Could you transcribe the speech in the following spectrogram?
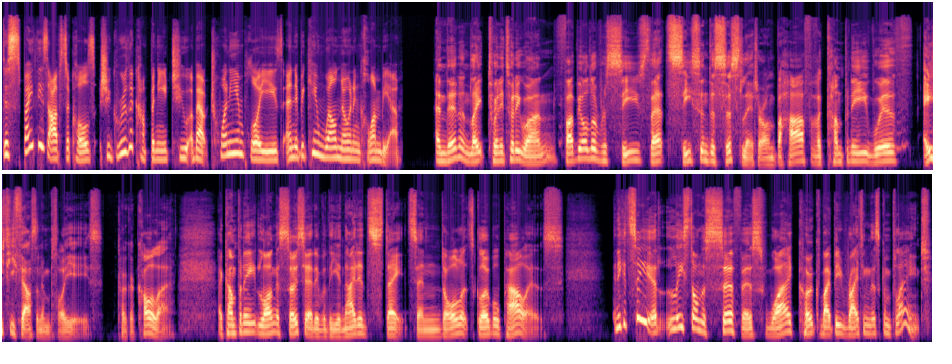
Despite these obstacles, she grew the company to about 20 employees and it became well known in Colombia. And then in late 2021, Fabiola receives that cease and desist letter on behalf of a company with 80,000 employees, Coca Cola, a company long associated with the United States and all its global powers. And you can see, at least on the surface, why Coke might be writing this complaint.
